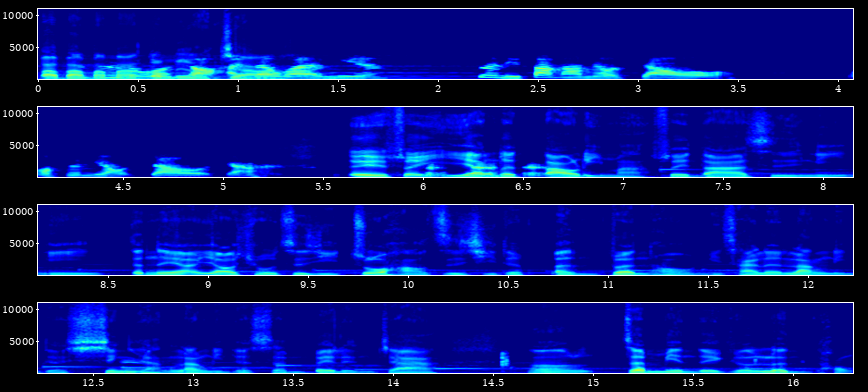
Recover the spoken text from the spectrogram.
爸爸妈妈都没有教。小孩在外面，对你爸妈没有教哦。老师没有教我这样，对，所以一样的 道理嘛。所以大家是你，你真的要要求自己做好自己的本分吼，你才能让你的信仰，让你的神被人家嗯正面的一个认同。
